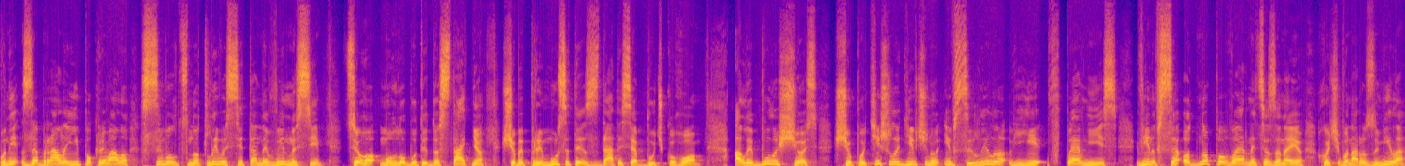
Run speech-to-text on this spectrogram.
Вони забрали її покривало символ цнотливості та невинності. Цього могло бути достатньо, щоби примусити здатися будь-кого. Але було щось, що потішило дівчину і вселило в її впевненість. Він все одно повернеться за нею, хоч вона розуміла,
